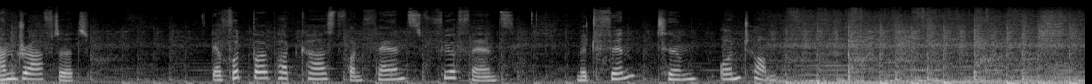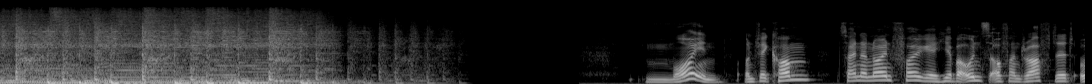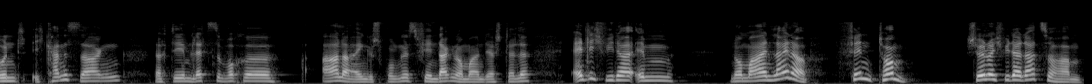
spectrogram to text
Undrafted. Der Football-Podcast von Fans für Fans. Mit Finn, Tim und Tom. Moin und willkommen zu einer neuen Folge hier bei uns auf Undrafted. Und ich kann es sagen, nachdem letzte Woche Arne eingesprungen ist, vielen Dank nochmal an der Stelle, endlich wieder im normalen Line-Up. Finn, Tom, schön euch wieder da zu haben.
